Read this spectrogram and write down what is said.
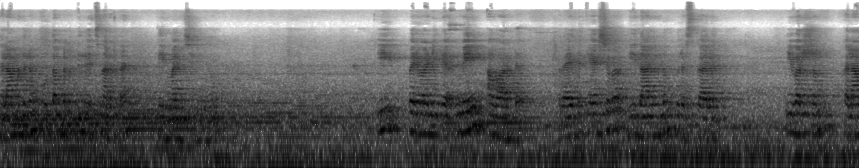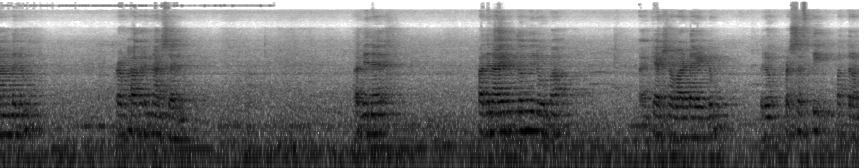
കലാമണ്ഡലം കൂത്തമ്പലത്തിൽ വെച്ച് നടത്താൻ തീരുമാനിച്ചിരിക്കുന്നു. ഈ പരിപാടിക്ക് മെയിൻ അവാർഡ് അതായത് കേശവ ഗീതാനന്ദം പുരസ്കാരം ഈ വർഷം കലാമണ്ഡലം പ്രഭാകരൻ ആശാരി അതിന് പതിനായിരത്തൊന്ന് രൂപ ക്യാഷ് അവാർഡായിട്ടും ഒരു പ്രശസ്തി പത്രം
